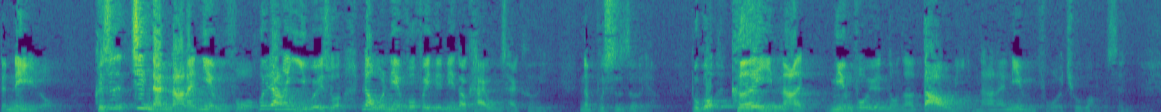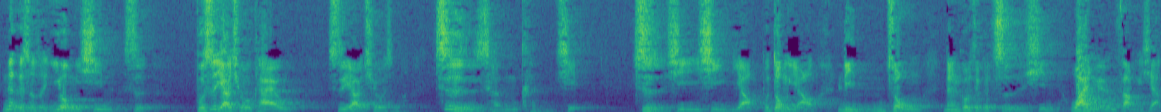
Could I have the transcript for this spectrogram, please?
的内容。可是，竟然拿来念佛，会让人以为说，那我念佛非得念到开悟才可以？那不是这样。不过，可以拿念佛圆通章的道理拿来念佛求往生。那个时候的用心是，不是要求开悟，是要求什么？至诚恳切，至心信要不动摇，临终能够这个至心万缘放下，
